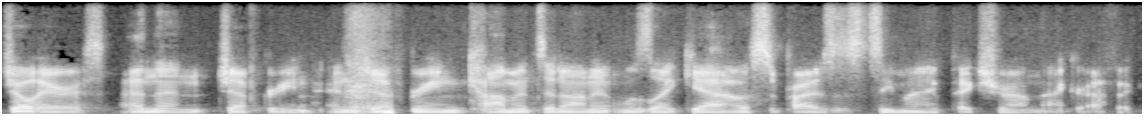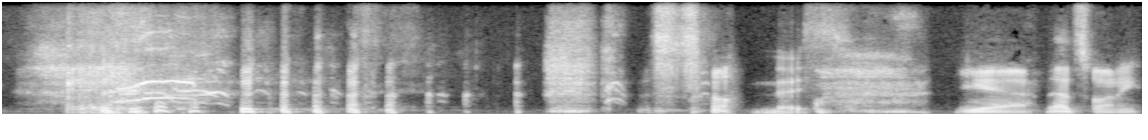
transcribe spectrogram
Joe Harris and then Jeff Green. And Jeff Green commented on it and was like, Yeah, I was surprised to see my picture on that graphic. so Nice. yeah, that's funny.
